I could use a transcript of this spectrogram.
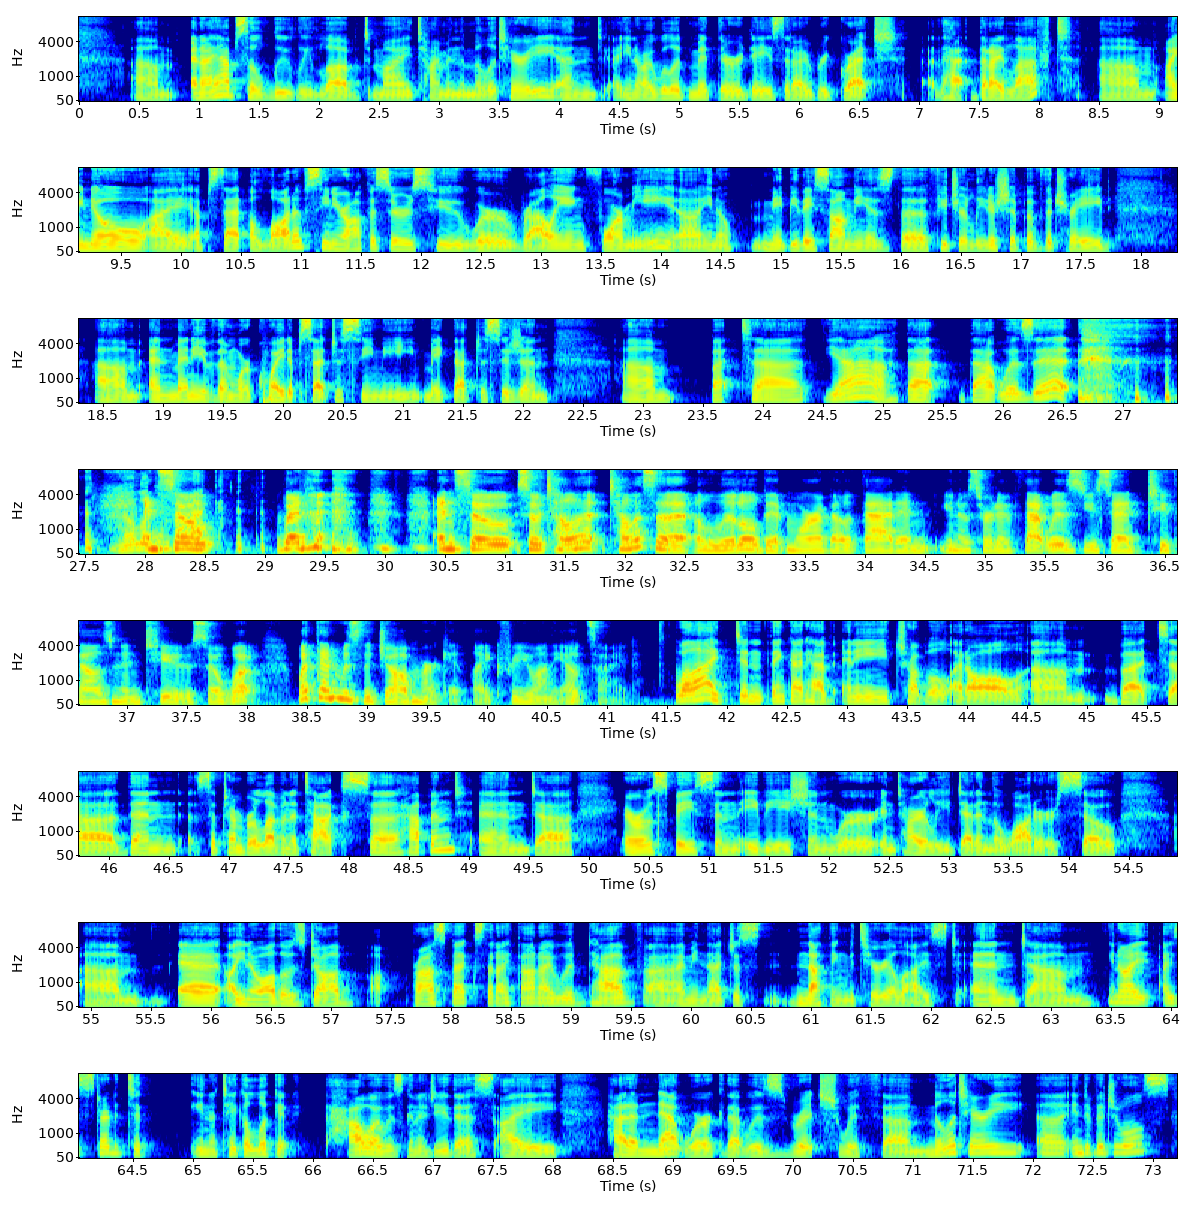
Um, and I absolutely loved my time in the military. And, you know, I will admit there are days that I regret that, that I left. Um, I know I upset a lot of senior officers who were rallying for me. Uh, you know, maybe they saw me as the future leadership of the trade. Um, and many of them were quite upset to see me make that decision. Um, but uh, yeah, that that was it. no looking And so back. when and so so tell tell us a, a little bit more about that and you know sort of that was you said 2002 so what what then was the job market like for you on the outside Well, I didn't think I'd have any trouble at all. Um, but uh, then September 11 attacks uh, happened, and uh, aerospace and aviation were entirely dead in the water. So, um, uh, you know, all those job uh, prospects that I thought I would have, uh, I mean, that just nothing materialized. And, um, you know, I, I started to, you know, take a look at how I was going to do this. I had a network that was rich with um, military uh, individuals,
